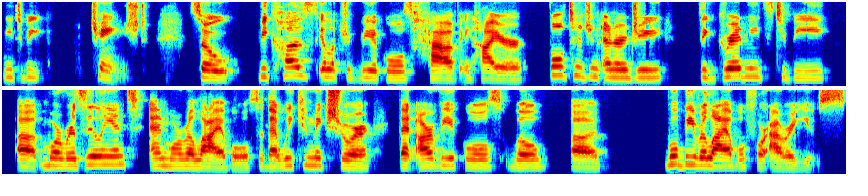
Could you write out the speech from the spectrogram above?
need to be changed. So because electric vehicles have a higher voltage and energy, the grid needs to be uh, more resilient and more reliable so that we can make sure that our vehicles will, uh, will be reliable for our use.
